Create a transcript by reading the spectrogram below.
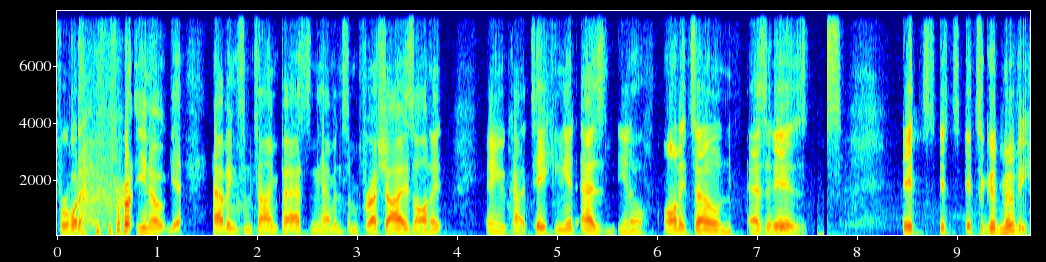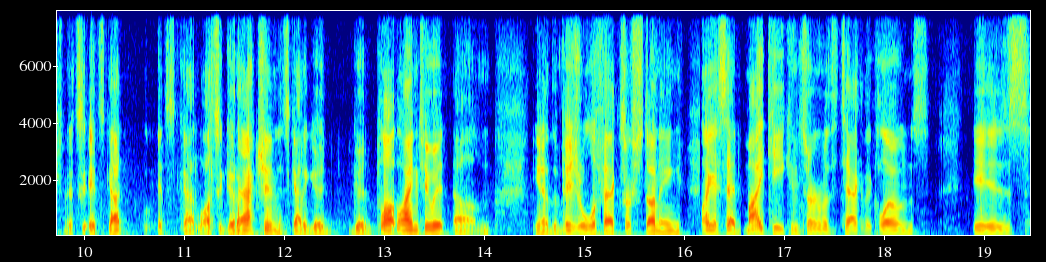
For whatever you know, having some time pass and having some fresh eyes on it, and you're kind of taking it as you know on its own as it is it's it's it's a good movie. It's it's got it's got lots of good action. It's got a good good plot line to it. Um, you know, the visual effects are stunning. Like I said, my key concern with Attack of the Clones is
